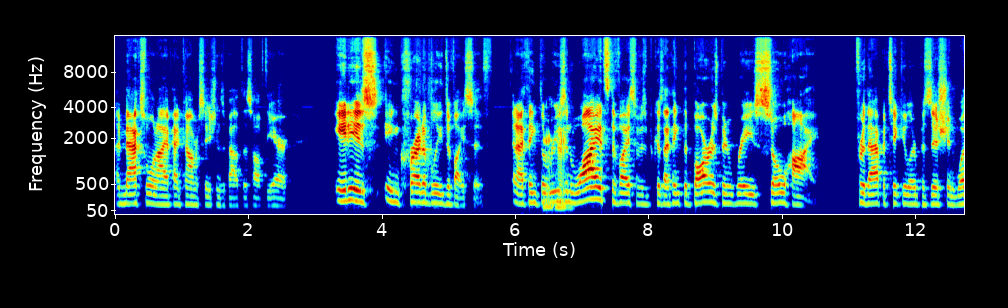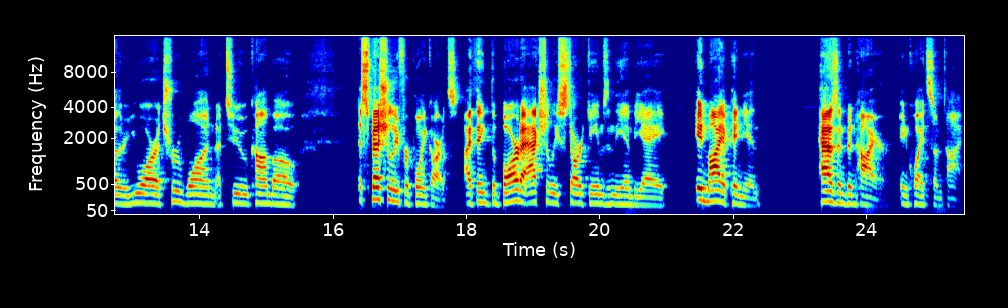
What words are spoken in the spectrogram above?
and Maxwell and I have had conversations about this off the air, it is incredibly divisive. And I think the mm-hmm. reason why it's divisive is because I think the bar has been raised so high for that particular position, whether you are a true one, a two combo, especially for point guards. I think the bar to actually start games in the NBA, in my opinion, hasn't been higher in quite some time.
